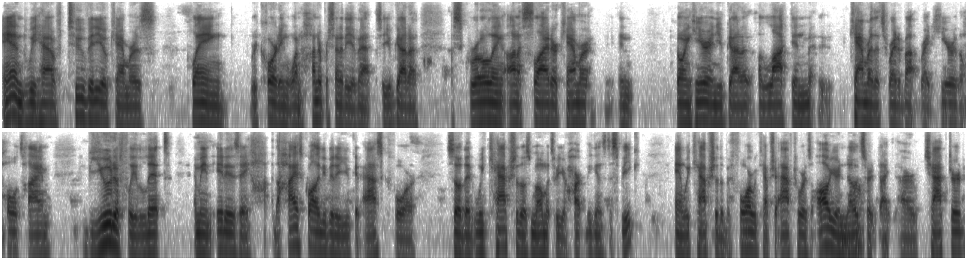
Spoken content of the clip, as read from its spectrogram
And we have two video cameras playing, recording 100% of the event. So you've got a, a scrolling on a slider camera and going here, and you've got a, a locked in uh, camera that's right about right here the whole time, beautifully lit. I mean, it is a the highest quality video you could ask for, so that we capture those moments where your heart begins to speak, and we capture the before, we capture afterwards. All your notes are are chaptered,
